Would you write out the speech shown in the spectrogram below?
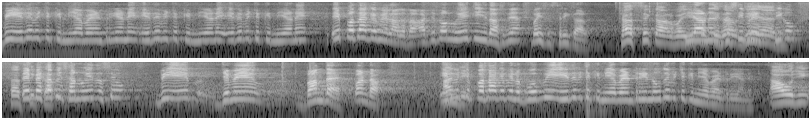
ਵੀ ਇਹਦੇ ਵਿੱਚ ਕਿੰਨੀਆਂ ਬੈਟਰੀਆਂ ਨੇ ਇਹਦੇ ਵਿੱਚ ਕਿੰਨੀਆਂ ਨੇ ਇਹਦੇ ਵਿੱਚ ਕਿੰਨੀਆਂ ਨੇ ਇਹ ਪਤਾ ਕਿਵੇਂ ਲੱਗਦਾ? ਅੱਜ ਤੁਹਾਨੂੰ ਇਹ ਚੀਜ਼ ਦੱਸਦੇ ਆ ਬਈ ਸਤਿ ਸ੍ਰੀ ਅਕਾਲ। ਸਤਿ ਸ੍ਰੀ ਅਕਾਲ ਬਾਈ ਸਾਹਿਬ ਦੱਸੀ ਹਾਂ ਠੀਕ ਹੋ? ਤੇ ਮੈਂ ਕਿਹਾ। ਵੀ ਸਾਨੂੰ ਇਹ ਦੱਸਿਓ ਵੀ ਇਹ ਜਿਵੇਂ ਬੰਦ ਹੈ ਭਾਂਡਾ। ਇਹਦੇ। ਵਿੱਚ ਪਤਾ ਕਿਵੇਂ ਲੱਗੂ ਵੀ ਇਹਦੇ ਵਿੱਚ ਕਿੰਨੀਆਂ ਬੈਟਰੀਆਂ ਨੇ ਉਹਦੇ ਵਿੱਚ ਕਿੰਨੀਆਂ ਬੈਟਰੀਆਂ ਨੇ? ਆਓ ਜੀ।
